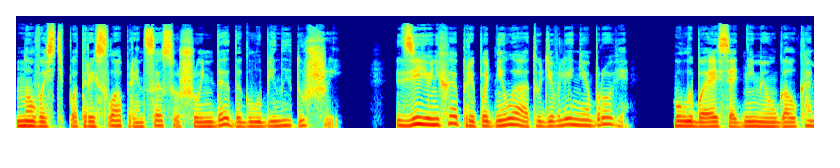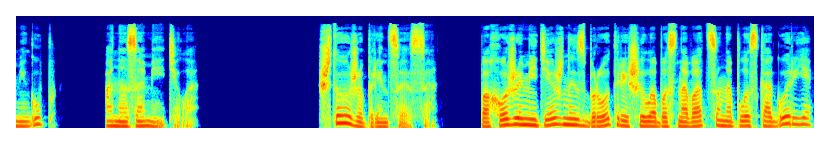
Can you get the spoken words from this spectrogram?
Новость потрясла принцессу Шуньде до глубины души. Дзи Юньхэ приподняла от удивления брови. Улыбаясь одними уголками губ, она заметила. Что же, принцесса, похоже, мятежный сброд решил обосноваться на плоскогорье,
